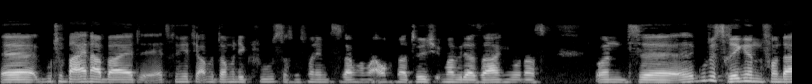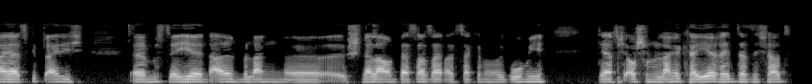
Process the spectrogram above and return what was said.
Äh, gute Beinarbeit, er trainiert ja auch mit Dominic Cruz, das muss man im Zusammenhang auch natürlich immer wieder sagen, Jonas. Und äh, gutes Ringen, von daher, es gibt eigentlich, äh, müsste er hier in allen Belangen äh, schneller und besser sein als Sakano Gomi, der natürlich auch schon eine lange Karriere hinter sich hat.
